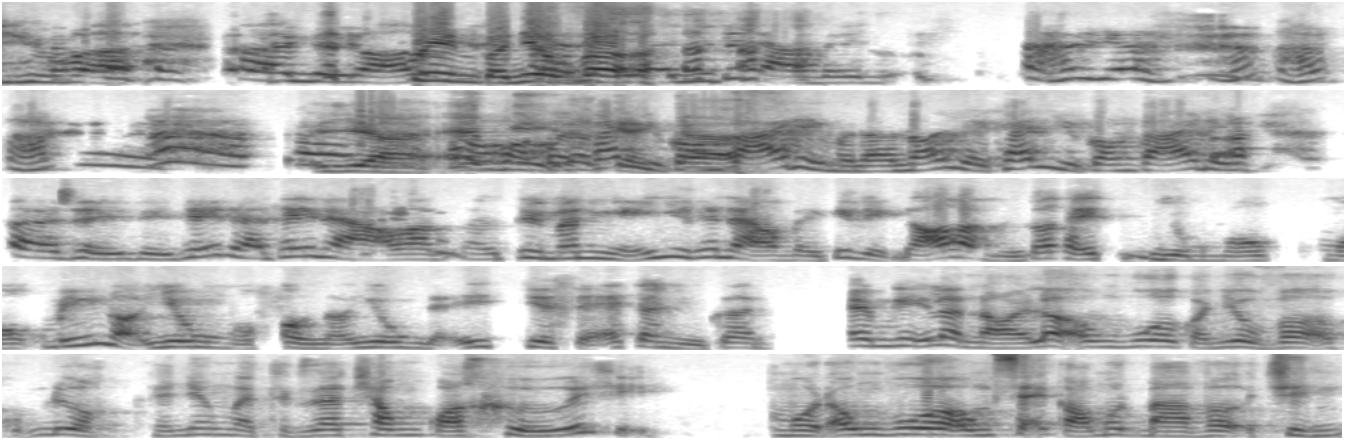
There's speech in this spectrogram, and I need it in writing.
nhiều mà người vợ Queen có nhiều vợ. như thế nào về dạ em nghĩ là khá nhiều cả... con cái thì mình nói về khá nhiều con cái đi. Ờ, thì thì thế là thế nào? Thì mình nghĩ như thế nào về cái việc đó là mình có thể dùng một một miếng nội dung một phần nội dung để chia sẻ cho nhiều kênh? Em nghĩ là nói là ông vua có nhiều vợ cũng được thế nhưng mà thực ra trong quá khứ ấy chị một ông vua ông sẽ có một bà vợ chính.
